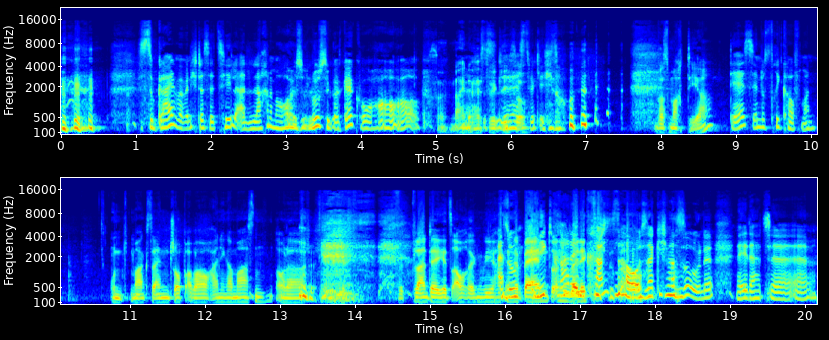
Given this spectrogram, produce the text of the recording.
das ist so geil, weil wenn ich das erzähle, alle lachen immer, oh, das ist ein lustiger Gecko. Oh, Nein, der heißt Das- wirklich der so. heißt wirklich so. Was macht der? Der ist Industriekaufmann. Und mag seinen Job aber auch einigermaßen? Oder plant er jetzt auch irgendwie hat er Also eine er Band und im überlegt sich das Krankenhaus, sag ich mal so. Ne? Nee, der hat, äh, der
